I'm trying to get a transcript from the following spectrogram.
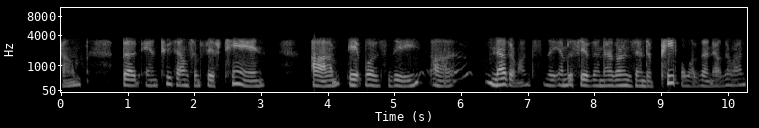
come, but in 2015 um, it was the uh, Netherlands, the Embassy of the Netherlands, and the people of the Netherlands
